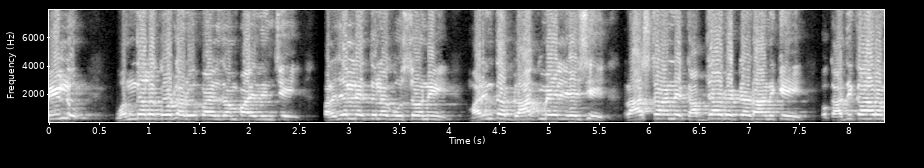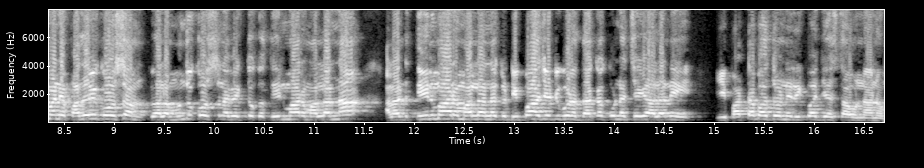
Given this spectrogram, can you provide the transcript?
వీళ్ళు వందల కోట్ల రూపాయలు సంపాదించి ప్రజల కూర్చొని మరింత బ్లాక్ మెయిల్ చేసి రాష్ట్రాన్ని కబ్జా పెట్టడానికి ఒక అధికారం అనే పదవి కోసం ఇవాళ ముందుకు వస్తున్న వ్యక్తి ఒక తీర్మానం మల్లన్న. అలాంటి తీర్మానం మల్లన్నకు డిపాజిట్ కూడా దక్కకుండా చేయాలని ఈ పట్టభద్రుని రిక్వెస్ట్ చేస్తా ఉన్నాను.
